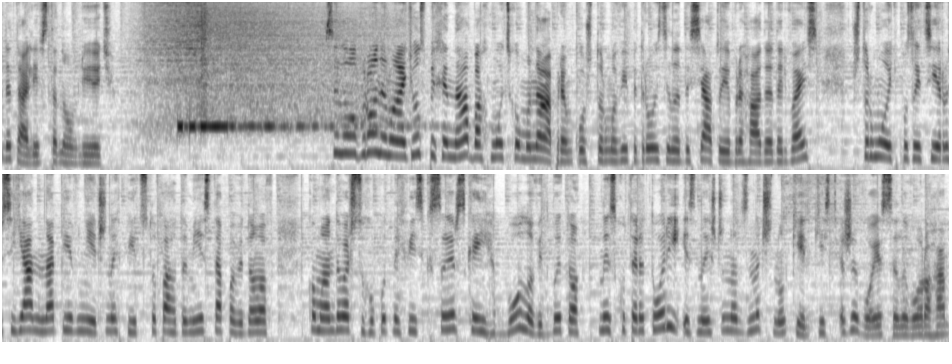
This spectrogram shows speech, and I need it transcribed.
Деталі встановлюють. Сили оборони мають успіхи на Бахмутському напрямку. Штурмові підрозділи 10-ї бригади Дельвейс штурмують позиції росіян на північних підступах до міста. Повідомив командувач сухопутних військ Сирський. Було відбито низку територій і знищено значну кількість живої сили ворога.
